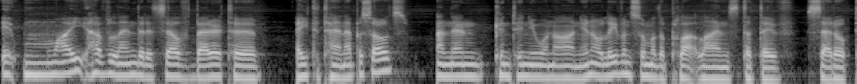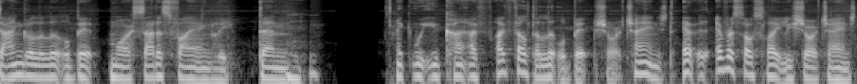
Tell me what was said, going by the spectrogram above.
it might have lended itself better to eight to ten episodes and then continuing on, you know, leaving some of the plot lines that they've set up dangle a little bit more satisfyingly than like what you kind I've I felt a little bit shortchanged, ever so slightly shortchanged.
